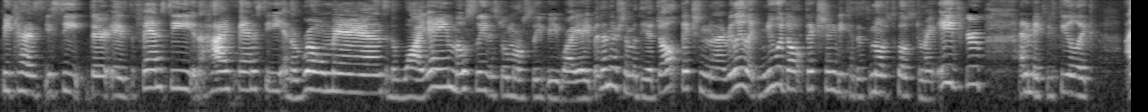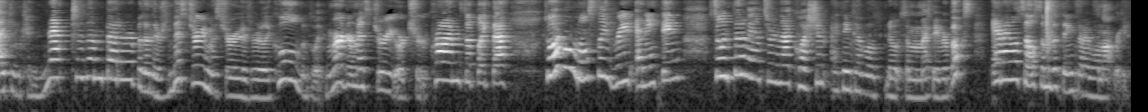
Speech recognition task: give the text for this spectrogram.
because you see there is the fantasy and the high fantasy and the romance and the YA mostly. This will mostly be YA, but then there's some of the adult fiction and I really like new adult fiction because it's most close to my age group and it makes me feel like I can connect to them better, but then there's mystery. Mystery is really cool like murder mystery or true crime stuff like that. So I will mostly read anything. So instead of answering that question, I think I will note some of my favorite books and I will sell some of the things that I will not read.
